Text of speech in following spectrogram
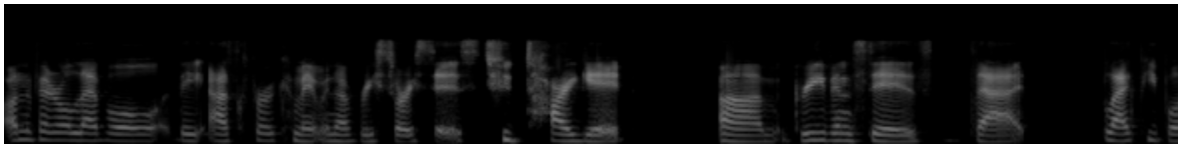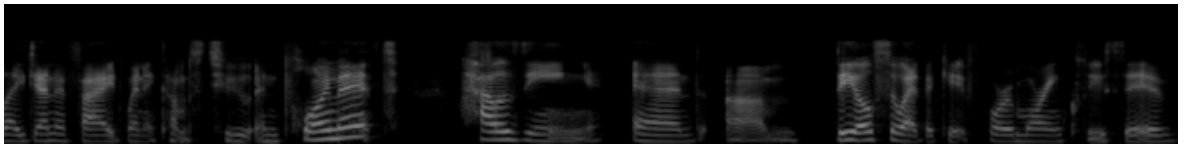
on the federal level they ask for a commitment of resources to target um, grievances that black people identified when it comes to employment housing and um, they also advocate for a more inclusive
